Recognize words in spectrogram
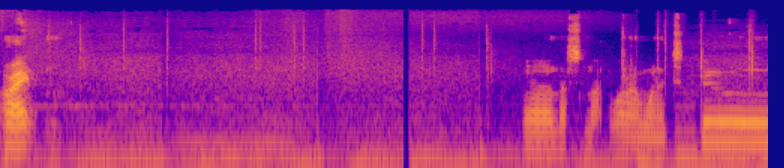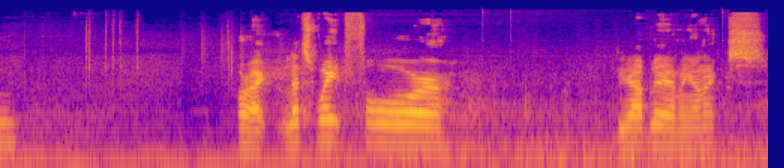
alright uh, that's not what I wanted to do alright let's wait for Diable Avionics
